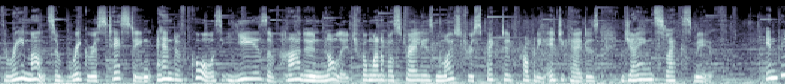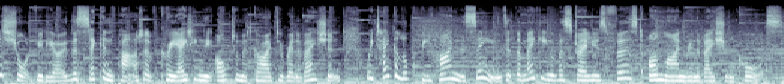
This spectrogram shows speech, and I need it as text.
three months of rigorous testing, and of course, years of hard earned knowledge from one of Australia's most respected property educators, Jane Slack Smith. In this short video, the second part of creating the ultimate guide to renovation, we take a look behind the scenes at the making of Australia's first online renovation course.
